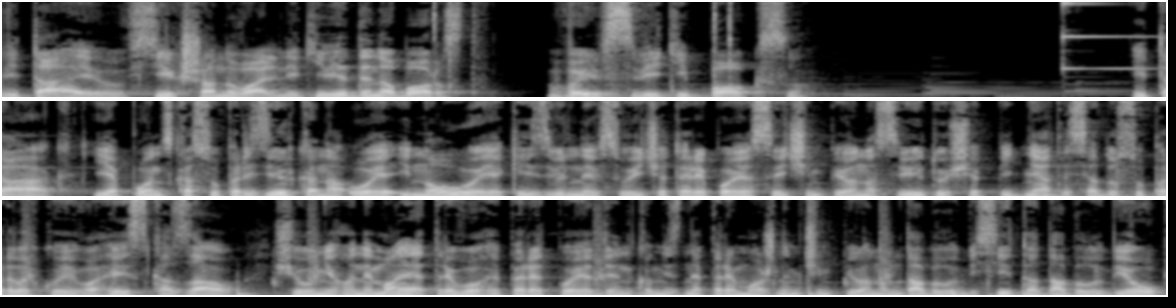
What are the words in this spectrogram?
Вітаю всіх шанувальників єдиноборств. Ви в світі боксу. І так, японська суперзірка Наоя Іноуе, який звільнив свої чотири пояси чемпіона світу, щоб піднятися до суперлегкої ваги, сказав, що у нього немає тривоги перед поєдинком із непереможним чемпіоном WBC та WBO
